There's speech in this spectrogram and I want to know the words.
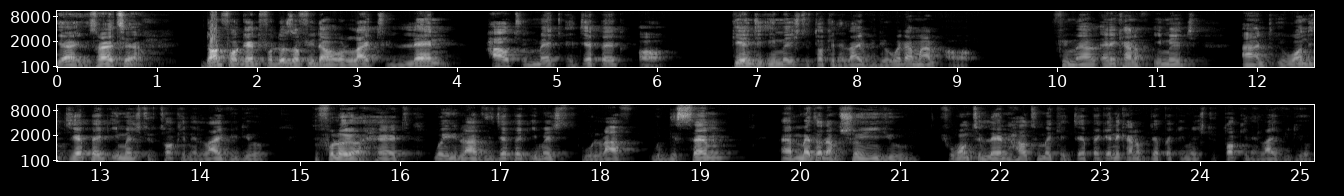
Yeah, it's right here. Don't forget, for those of you that would like to learn how to make a JPEG or PNG image to talk in a live video, whether man or female, any kind of image, and you want the JPEG image to talk in a live video, to follow your head, when you laugh, the JPEG image will laugh with the same uh, method I'm showing you. If you want to learn how to make a JPEG, any kind of JPEG image to talk in a live video,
